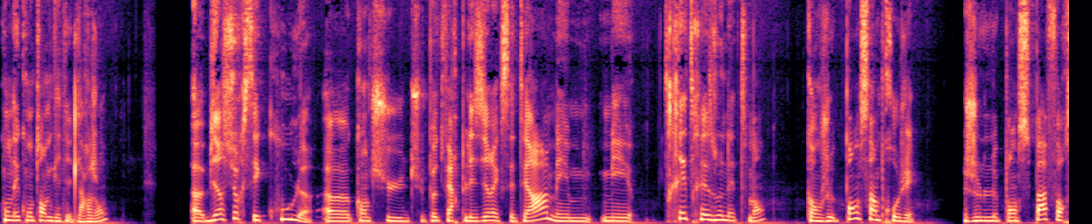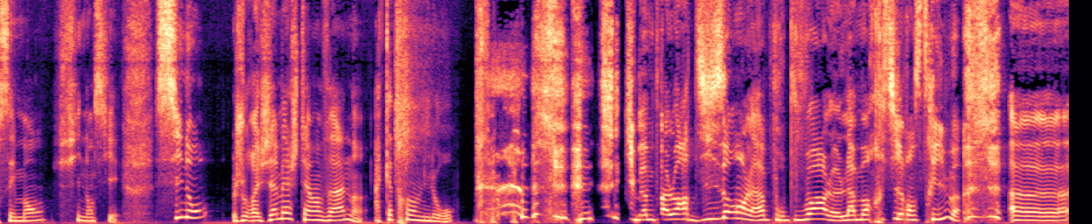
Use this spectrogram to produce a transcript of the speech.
qu'on est content de gagner de l'argent, euh, bien sûr que c'est cool euh, quand tu, peux te faire plaisir, etc. Mais, mais très très honnêtement, quand je pense un projet, je ne le pense pas forcément financier. Sinon, j'aurais jamais acheté un van à 80 000 euros, qui va me falloir 10 ans là pour pouvoir l'amortir en stream. Euh,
